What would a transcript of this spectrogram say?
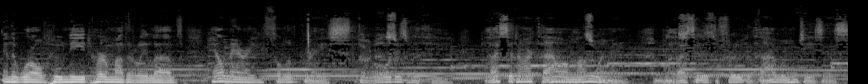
in the world who need her motherly love. Hail Mary, full of grace, the Lord is with thee. Blessed art thou among women, and blessed is the fruit of thy womb, Jesus.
